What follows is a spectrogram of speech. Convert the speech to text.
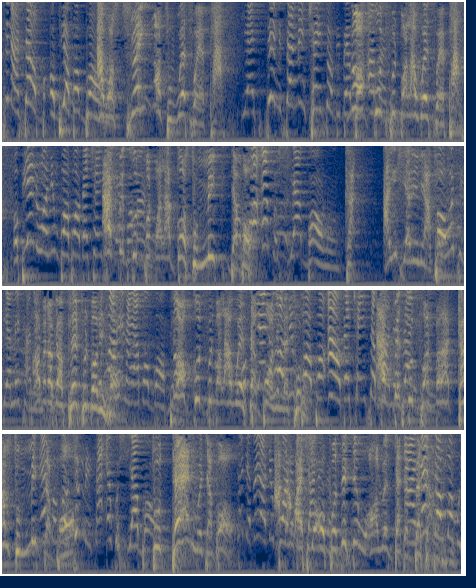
nti na sɛ ob- obi a ɔbɔ bɔɔl I was trained not to wait for a pass. No good footballer waits for a pass. Every good footballer goes to meet the ball. Can, are you hearing me at all? deɛ meka How many of you have played football before? Ɛhɔ he na yɛabɔ bɔɔl pɛ. No good footballer waits a ball in the nim tournament. bɔ bɔɔl a ɔbɛtwɛn sɛ bɔɔl Every good footballer comes to meet the ball, Ɛkɔkɔ tu mirika ɛkɔhyia bɔɔl to turn with the ball. sɛdeɛ ɛbɛyɛ ɔde bɔɔl no Otherwise, your opposition will always get the better. ɛnyɛ sɛ of ɔmo a you. mo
